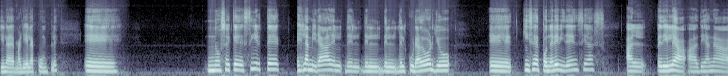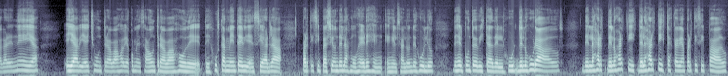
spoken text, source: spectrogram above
la de Mariela cumple. Eh, no sé qué decirte, es la mirada del, curador. Yo eh, quise poner evidencias al pedirle a, Diana Garenella, ella había hecho un trabajo, había comenzado un trabajo de, justamente evidenciar la participación de las mujeres en, el Salón de Julio desde el punto de vista de los jurados, de las, de los de las artistas que habían participado,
